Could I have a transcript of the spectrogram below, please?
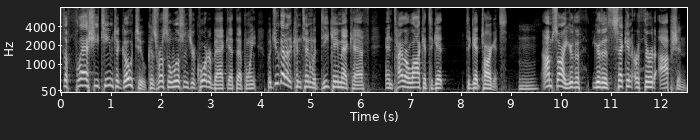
the flashy team to go to because Russell Wilson's your quarterback at that point. But you got to contend with DK Metcalf and Tyler Lockett to get to get targets. Mm-hmm. I'm sorry, you're the you're the second or third option,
